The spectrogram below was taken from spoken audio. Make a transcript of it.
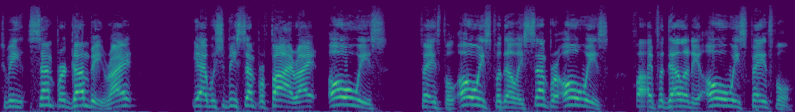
to be semper gumby, right? Yeah, we should be semper fi, right? Always faithful, always fidelity, semper, always fi fidelity, always faithful.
